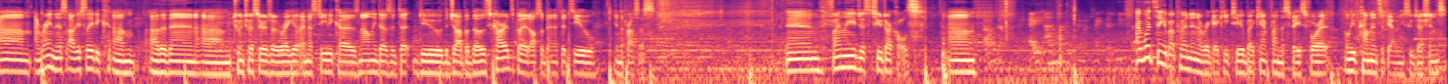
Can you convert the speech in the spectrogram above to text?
Um, I'm writing this obviously, bec- um, other than um, Twin Twisters or the regular MST, because not only does it d- do the job of those cards, but it also benefits you in the process. And finally, just two Dark Holes. Um, I would think about putting in a Raigeki too, but I can't find the space for it. I'll leave comments if you have any suggestions.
